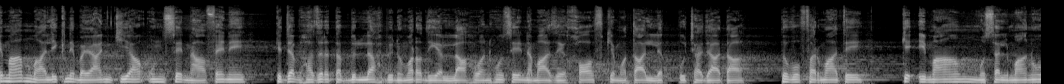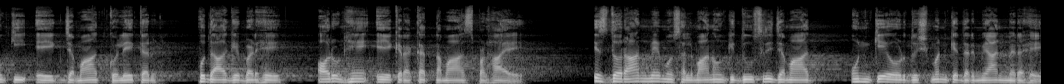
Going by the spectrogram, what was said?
امام مالک نے بیان کیا ان سے نافع نے کہ جب حضرت عبداللہ بن عمر رضی اللہ عنہ سے نماز خوف کے متعلق پوچھا جاتا تو وہ فرماتے کہ امام مسلمانوں کی ایک جماعت کو لے کر خود آگے بڑھے اور انہیں ایک رکت نماز پڑھائے۔ اس دوران میں مسلمانوں کی دوسری جماعت ان کے اور دشمن کے درمیان میں رہے۔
